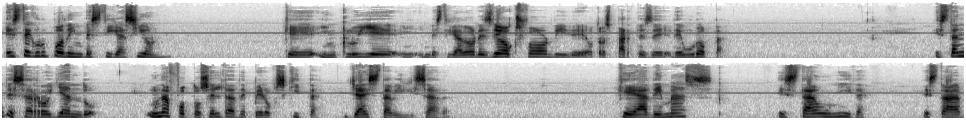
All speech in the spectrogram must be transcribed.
Este grupo de investigación que incluye investigadores de Oxford y de otras partes de, Europa, están desarrollando una fotocelda de perovskita ya estabilizada, que además está unida, está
